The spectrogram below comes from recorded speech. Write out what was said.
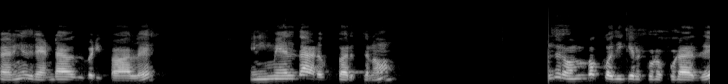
பாருங்க இது ரெண்டாவது படி பால். இனிமேல் தான் அடுப்பு பருத்தணும் வந்து ரொம்ப கொதிக்கிற கூட கூடாது.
